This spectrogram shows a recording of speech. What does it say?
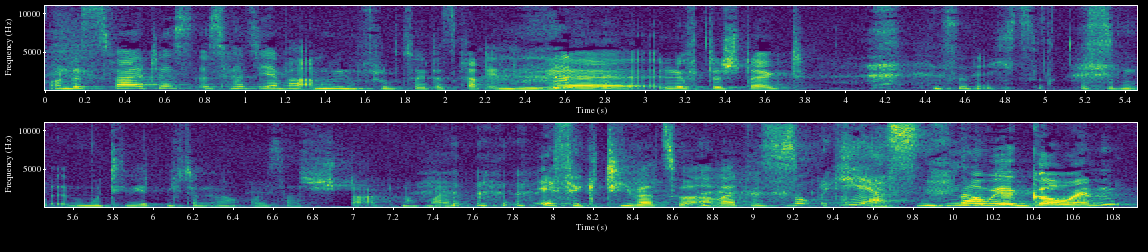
Und das zweite ist, es hört sich einfach an wie ein Flugzeug, das gerade in die äh, Lüfte steigt. das ist echt so. Das motiviert mich dann immer äußerst stark, nochmal effektiver zu arbeiten. Es ist so, yes, now we're going.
